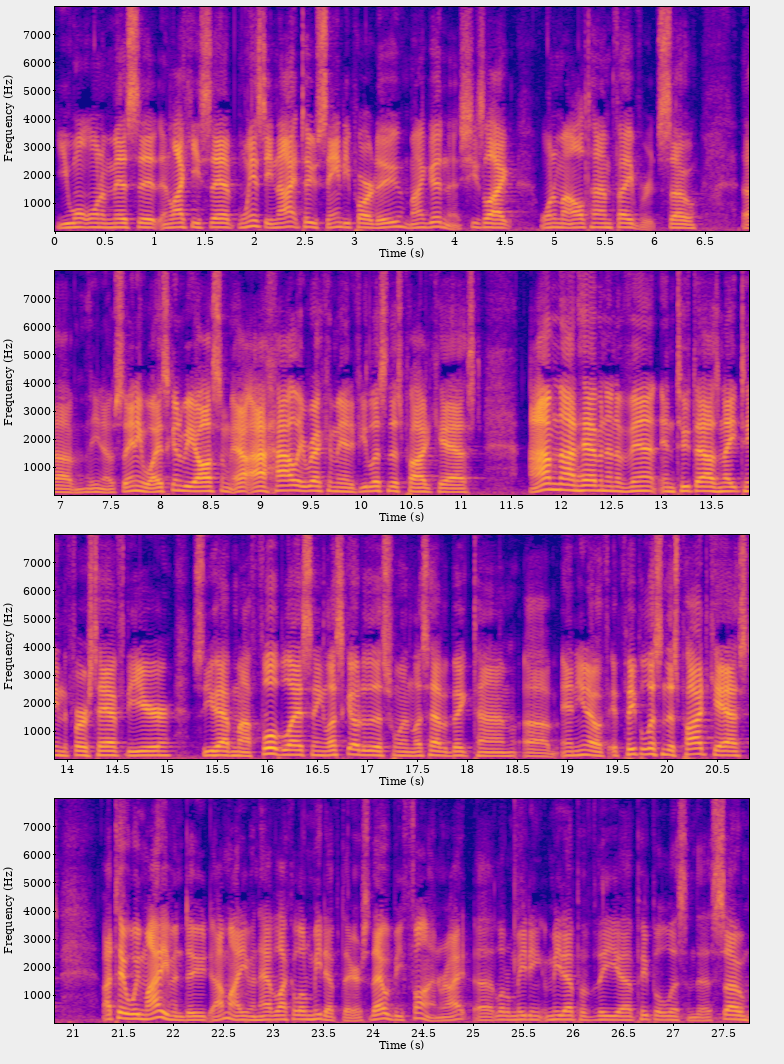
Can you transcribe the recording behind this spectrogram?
You won't want to miss it. And like he said, Wednesday night, too, Sandy Pardue, my goodness, she's like one of my all time favorites. So, uh, you know, so anyway, it's going to be awesome. I, I highly recommend if you listen to this podcast, I'm not having an event in 2018, the first half of the year. So you have my full blessing. Let's go to this one. Let's have a big time. Uh, and, you know, if, if people listen to this podcast, I tell you, we might even do. I might even have like a little meetup there, so that would be fun, right? A little meeting meetup of the uh, people who listen to this. So,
